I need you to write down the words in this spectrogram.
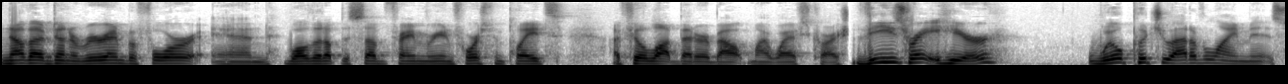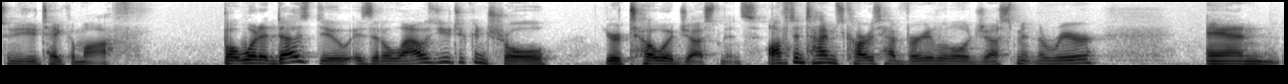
Now that I've done a rear end before and welded up the subframe reinforcement plates, I feel a lot better about my wife's car. These right here will put you out of alignment as soon as you take them off. But what it does do is it allows you to control your toe adjustments. Oftentimes cars have very little adjustment in the rear and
